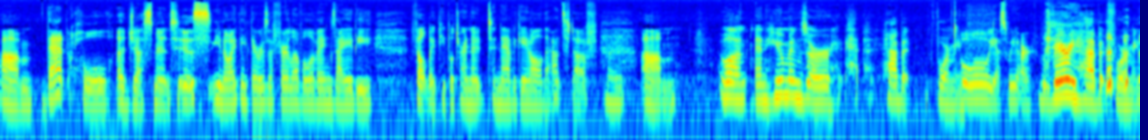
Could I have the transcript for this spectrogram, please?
Um, that whole adjustment is, you know, I think there was a fair level of anxiety felt by people trying to, to navigate all that stuff. Right. Um, well, and, and, humans are ha- habit forming. Oh, yes, we are. Very habit forming.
